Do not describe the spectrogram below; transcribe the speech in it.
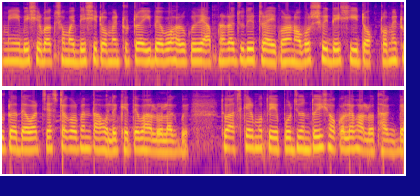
আমি বেশিরভাগ সময় দেশি টমেটোটাই ব্যবহার করি। আপনারা যদি ট্রাই করেন, অবশ্যই দেশি টক টমেটোটা দেওয়ার চেষ্টা করবেন, তাহলে খেতে ভালো লাগবে। তো আজকের মতো এ পর্যন্তই। সকলে ভালো থাকবে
